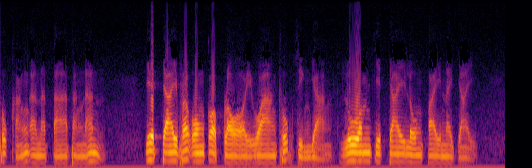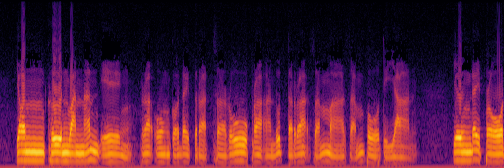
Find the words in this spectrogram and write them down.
ทุกขังอนัตตาทั้งนั้นจิตใจพระองค์ก็ปล่อยวางทุกสิ่งอย่าง รวมจิตใจลงไปในใจ จนคืนวันนั้นเอง พระองค์ก็ได้ตรัสรู้พระอนุตตรสัมมาสัมโพธิญาณ จึงได้โปรด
